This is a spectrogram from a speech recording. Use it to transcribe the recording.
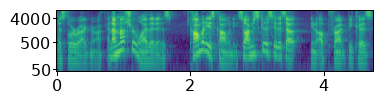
as Thor Ragnarok, and I'm not sure why that is. Comedy is comedy, so I'm just gonna say this out, you know, up front because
